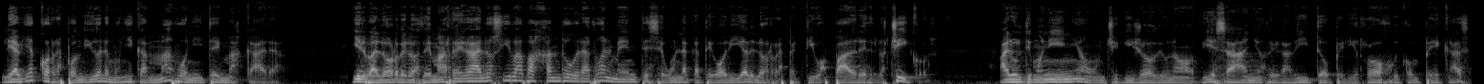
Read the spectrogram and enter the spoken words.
le había correspondido la muñeca más bonita y más cara. Y el valor de los demás regalos iba bajando gradualmente según la categoría de los respectivos padres de los chicos. Al último niño, un chiquillo de unos diez años, delgadito, pelirrojo y con pecas,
